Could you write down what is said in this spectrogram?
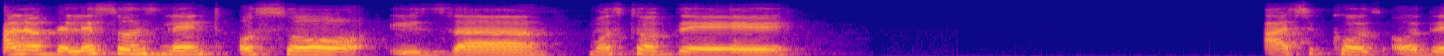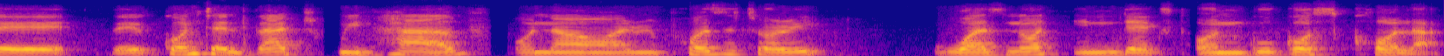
One of the lessons learned also is uh, most of the articles or the, the content that we have on our repository was not indexed on Google Scholar.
